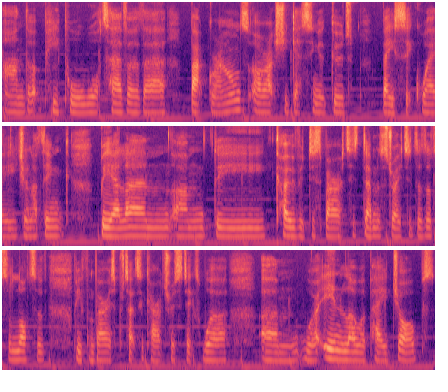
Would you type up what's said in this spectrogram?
and that people, whatever their backgrounds, are actually getting a good basic wage. And I think BLM, um, the COVID disparities demonstrated that a lot of people from various protected characteristics were, um, were in lower paid jobs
